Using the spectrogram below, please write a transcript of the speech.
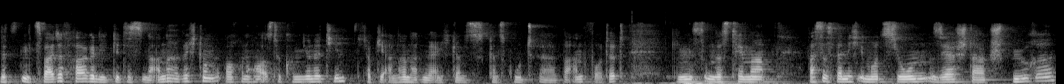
eine zweite Frage, die geht es in eine andere Richtung, auch noch aus der Community. Ich glaube, die anderen hatten wir eigentlich ganz, ganz gut äh, beantwortet. Ging es um das Thema, was ist, wenn ich Emotionen sehr stark spüre?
